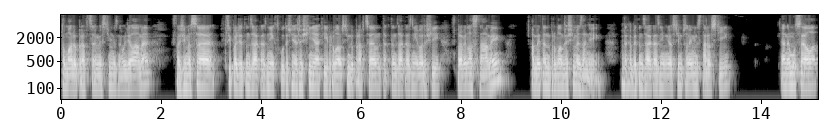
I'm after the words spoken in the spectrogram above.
to má dopravce, my s tím nic neuděláme. Snažíme se v případě, že ten zákazník skutečně řeší nějaký problém s tím dopravcem, tak ten zákazník ho řeší zpravidla s námi a my ten problém řešíme za něj. Hmm. Tak, mhm. aby ten zákazník měl s tím co nejméně starostí a nemusel,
